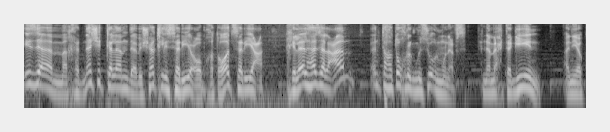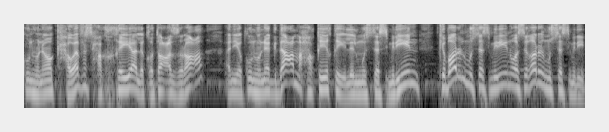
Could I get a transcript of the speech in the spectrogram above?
إذا ما خدناش الكلام ده بشكل سريع وبخطوات سريعة خلال هذا العام أنت هتخرج من سوق المنافسة. إحنا محتاجين أن يكون هناك حوافز حقيقية لقطاع الزراعة أن يكون هناك دعم حقيقي للمستثمرين كبار المستثمرين وصغار المستثمرين.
